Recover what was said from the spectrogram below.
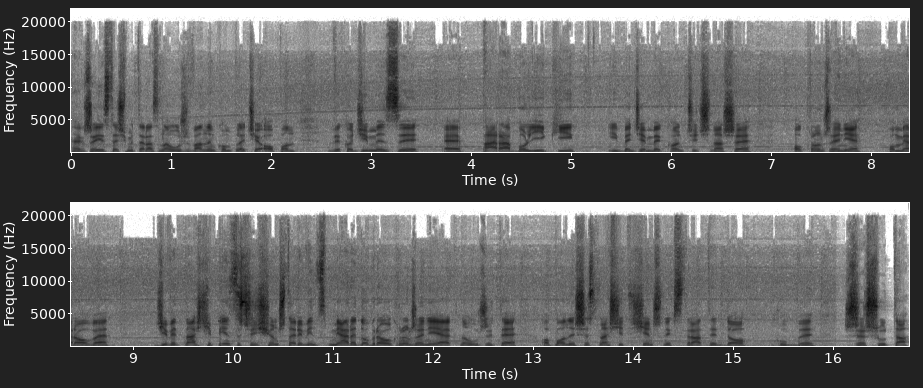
Także jesteśmy teraz na używanym komplecie opon. Wychodzimy z e, paraboliki i będziemy kończyć nasze okrążenie pomiarowe. 19564, więc w miarę dobre okrążenie jak na użyte opony. 16 tysięcznych straty do Kuby Rzeszuta.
